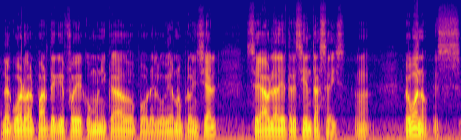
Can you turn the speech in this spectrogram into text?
de acuerdo al parte que fue comunicado por el gobierno provincial, se habla de 306. Pero bueno, es,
